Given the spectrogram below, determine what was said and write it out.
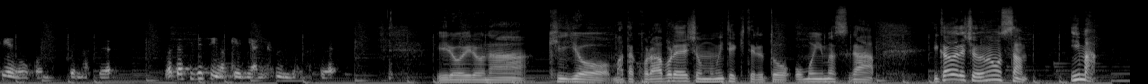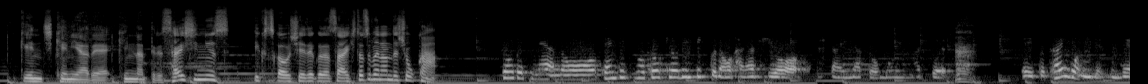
支援を行っています。私自身はケニアに住んでます。いろいろな企業、またコラボレーションも見てきてると思いますが、いかがでしょう、梅本さん、今、現地ケニアで気になっている最新ニュース、いくつか教えてください。一つ目なんでしょうか。そうですね、あの先日の東京オリンピックのお話をしたいなと思います。ええー、と最後にですね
